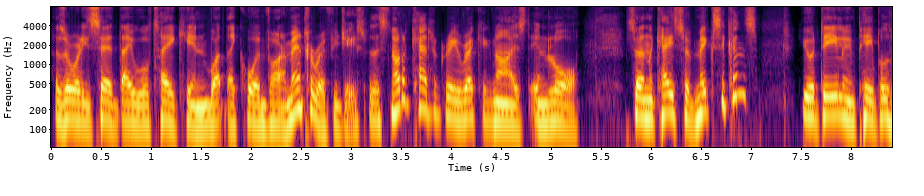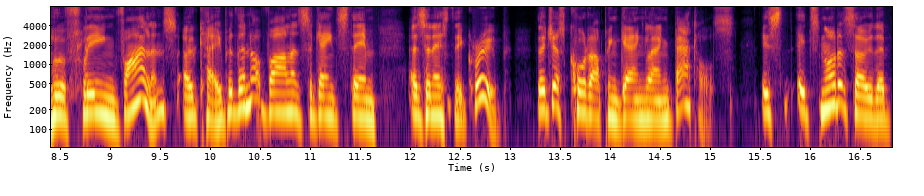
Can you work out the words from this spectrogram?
has already said they will take in what they call environmental refugees, but it's not a category recognised in law. So in the case of Mexicans, you're dealing with people who are fleeing violence, okay, but they're not violence against them as an ethnic group. They're just caught up in gangland battles. It's it's not as though they're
